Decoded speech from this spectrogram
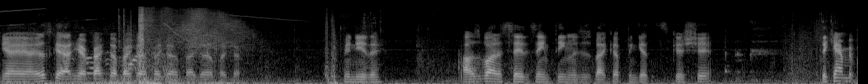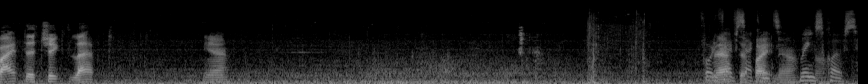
Yeah, yeah. Let's get out of here. Back up. Back up. Back up. Back up. Back up. Me neither. I was about to say the same thing. Let's just back up and get this good shit. They can't revive. The chick left. Yeah. 45 have to fight seconds. now, Rings so. close.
